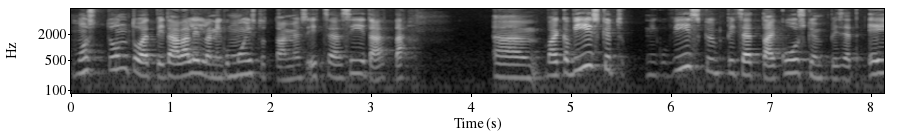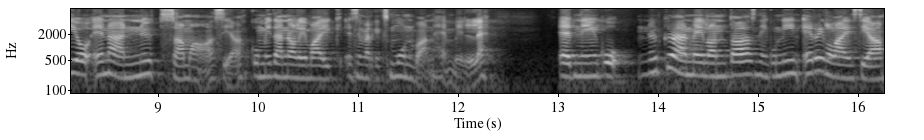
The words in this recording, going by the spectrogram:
musta tuntuu, että pitää välillä niin kuin muistuttaa myös itseä siitä, että ö, vaikka 50 niin kuin 50 tai 60 ei ole enää nyt sama asia kuin mitä ne oli vaikka esimerkiksi mun vanhemmille. Et niin kuin nykyään meillä on taas niin, kuin niin erilaisia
